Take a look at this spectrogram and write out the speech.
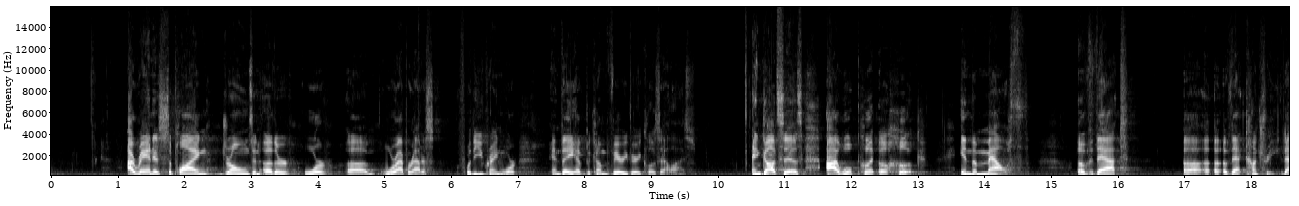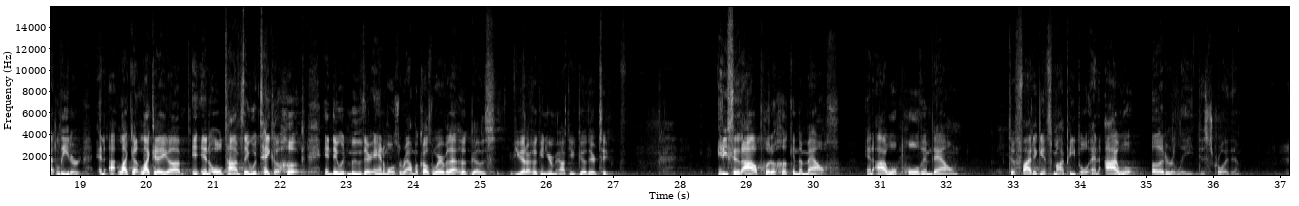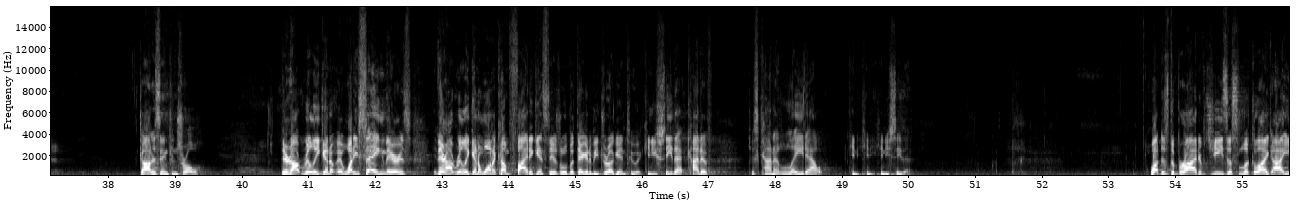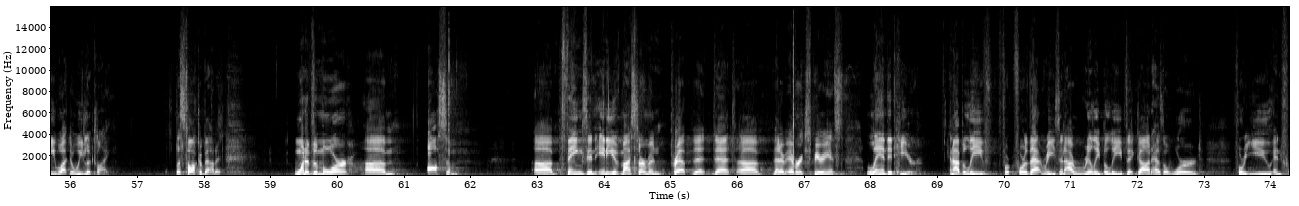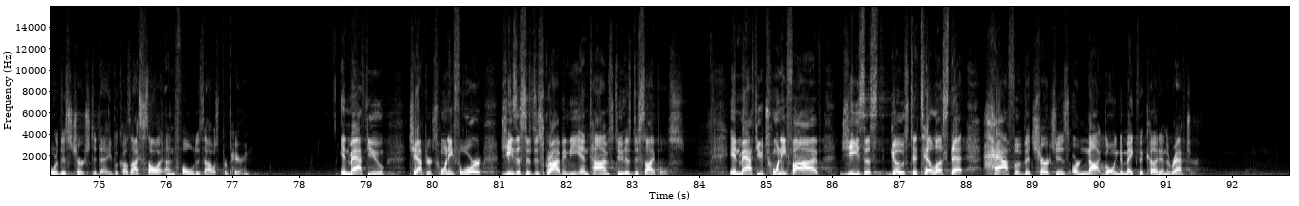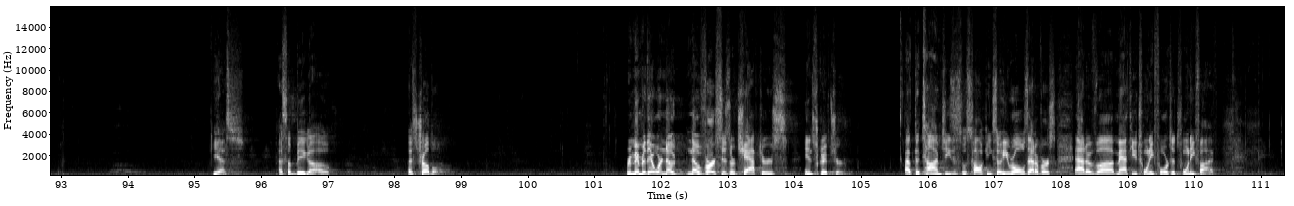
Iran is supplying drones and other war, um, war apparatus for the Ukraine war, and they have become very, very close allies. And God says, I will put a hook in the mouth of that. Uh, of that country, that leader, and like a, like a uh, in old times, they would take a hook and they would move their animals around because wherever that hook goes, if you had a hook in your mouth, you'd go there too. And he said, I'll put a hook in the mouth and I will pull them down to fight against my people, and I will utterly destroy them. God is in control. They're not really going to, what he's saying there is, they're not really going to want to come fight against Israel, but they're going to be drug into it. Can you see that kind of, just kind of laid out? Can, can, can you see that? What does the bride of Jesus look like, i.e., what do we look like? Let's talk about it. One of the more um, awesome uh, things in any of my sermon prep that, that, uh, that I've ever experienced landed here. And I believe for, for that reason, I really believe that God has a word for you and for this church today because I saw it unfold as I was preparing. In Matthew chapter 24, Jesus is describing the end times to his disciples. In Matthew 25, Jesus goes to tell us that half of the churches are not going to make the cut in the rapture. Yes, that's a big uh oh. That's trouble. Remember, there were no, no verses or chapters in Scripture at the time Jesus was talking. So he rolls out of verse out of uh, Matthew 24 to 25.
